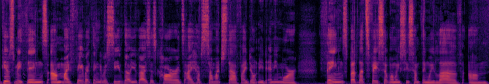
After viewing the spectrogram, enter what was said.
gives me things. Um, my favorite thing to receive, though, you guys, is cards. I have so much stuff. I don't need any more things, but let's face it, when we see something we love, um,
